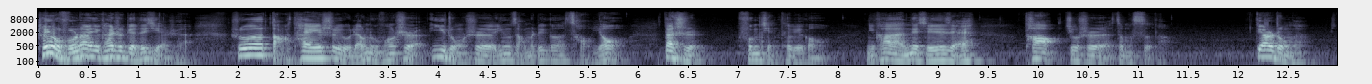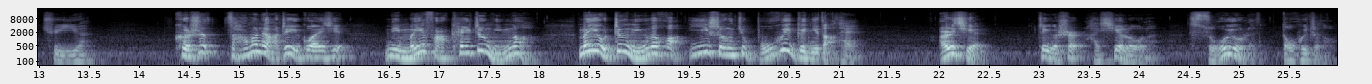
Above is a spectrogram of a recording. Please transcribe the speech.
陈有福呢就开始给他解释。说打胎是有两种方式，一种是用咱们这个草药，但是风险特别高。你看那谁谁谁，他就是这么死的。第二种呢，去医院。可是咱们俩这关系，你没法开证明啊。没有证明的话，医生就不会给你打胎，而且这个事儿还泄露了，所有人都会知道。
